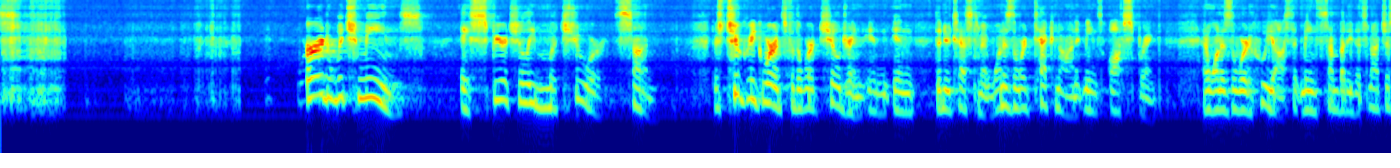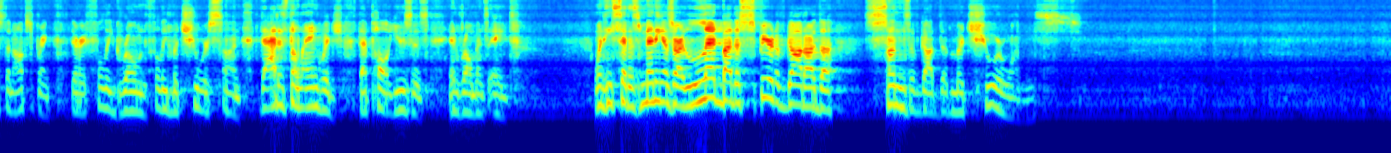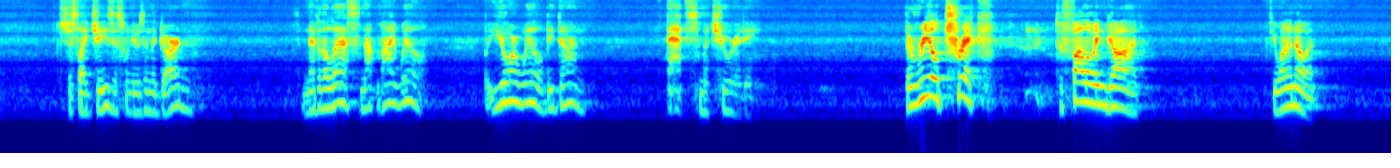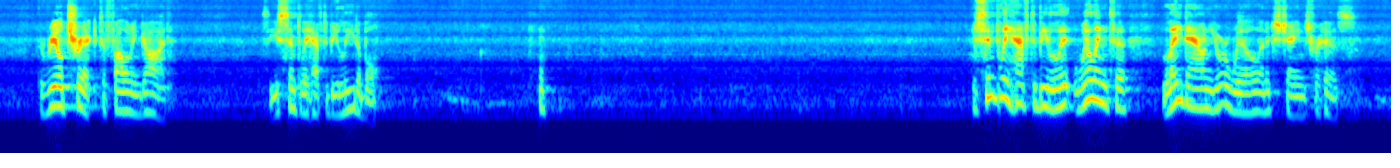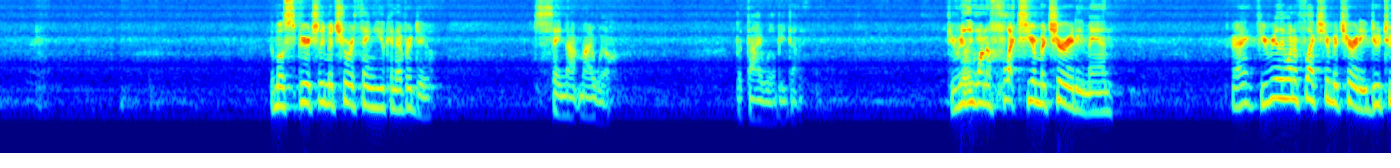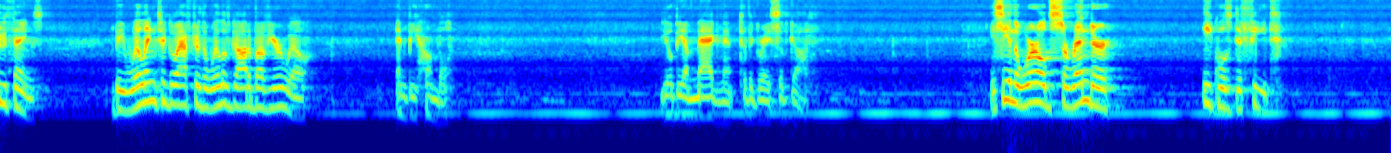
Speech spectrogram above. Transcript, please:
Word which means a spiritually mature son. There's two Greek words for the word children in, in the New Testament. One is the word teknon, it means offspring and one is the word huios that means somebody that's not just an offspring they're a fully grown fully mature son that is the language that paul uses in romans 8 when he said as many as are led by the spirit of god are the sons of god the mature ones It's just like Jesus when he was in the garden. Nevertheless, not my will, but your will be done. That's maturity. The real trick to following God, if you want to know it, the real trick to following God that you simply have to be leadable. you simply have to be li- willing to lay down your will in exchange for His. The most spiritually mature thing you can ever do is to say, Not my will, but thy will be done. If you really want to flex your maturity, man, right? If you really want to flex your maturity, do two things be willing to go after the will of God above your will, and be humble. You'll be a magnet to the grace of God. You see, in the world, surrender equals defeat.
